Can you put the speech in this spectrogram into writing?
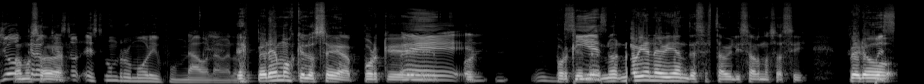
Yo creo que eso es un rumor infundado, la verdad. Esperemos que lo sea, porque, eh, Mm, Porque no, viene bien desestabilizarnos así. Pero, pues,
